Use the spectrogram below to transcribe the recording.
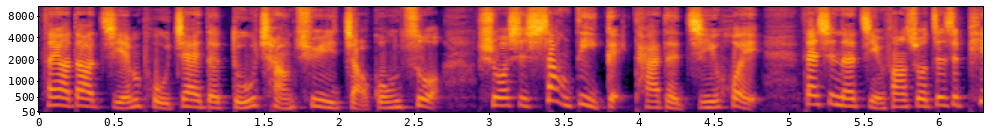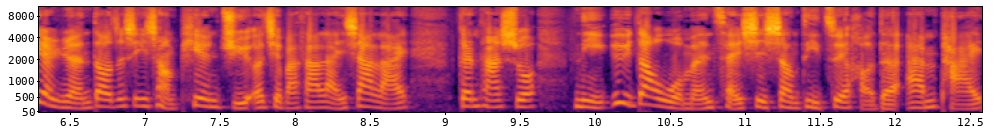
他要到柬埔寨的赌场去找工作，说是上帝给他的机会。但是呢，警方说这是骗人的，这是一场骗局，而且把他拦下来，跟他说你遇到我们才是上帝最好的安排。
